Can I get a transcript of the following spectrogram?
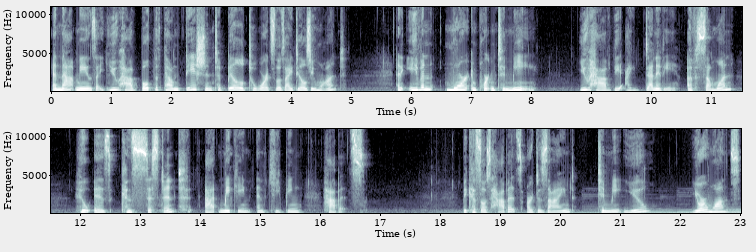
And that means that you have both the foundation to build towards those ideals you want. And even more important to me, you have the identity of someone who is consistent at making and keeping habits. Because those habits are designed to meet you, your wants,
